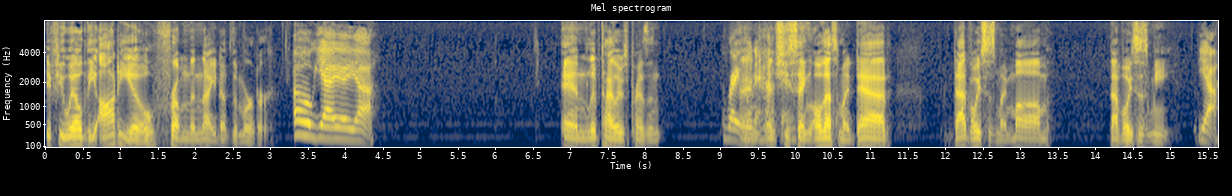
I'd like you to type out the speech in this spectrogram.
if you will, the audio from the night of the murder. Oh, yeah, yeah, yeah. And Liv Tyler's present, Right when and, it and she's saying, "Oh, that's my dad. That voice is my mom. That voice is me." Yeah.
